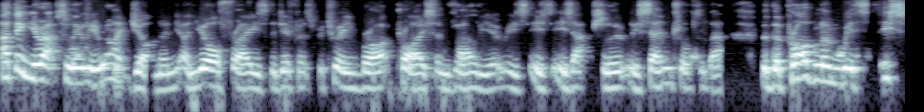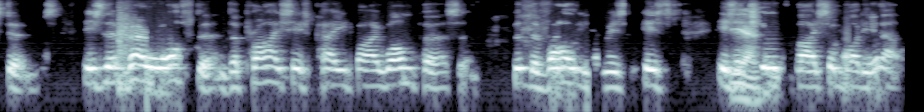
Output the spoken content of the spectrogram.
I think you're absolutely right, John. And, and your phrase, the difference between price and value, is, is, is absolutely central to that. But the problem with systems is that very often the price is paid by one person, but the value is is is yeah. achieved by somebody else.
